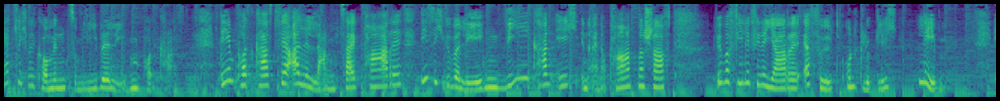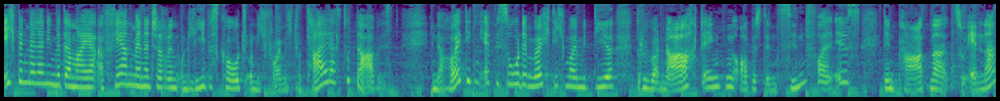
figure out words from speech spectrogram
herzlich willkommen zum Liebe Leben Podcast. Dem Podcast für alle Langzeitpaare, die sich überlegen, wie kann ich in einer Partnerschaft über viele, viele Jahre erfüllt und glücklich leben. Ich bin Melanie Mittermeier, Affärenmanagerin und Liebescoach und ich freue mich total, dass du da bist. In der heutigen Episode möchte ich mal mit dir drüber nachdenken, ob es denn sinnvoll ist, den Partner zu ändern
